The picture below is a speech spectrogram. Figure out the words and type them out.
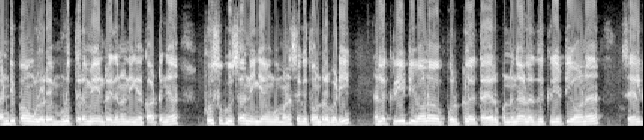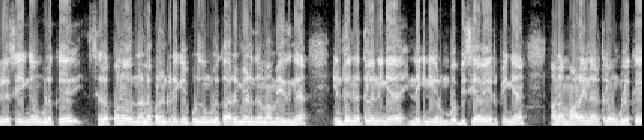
கண்டிப்பாக உங்களுடைய முழு திறமையை இன்றைய தினம் நீங்கள் காட்டுங்க. புதுசு புதுசாக நீங்கள் உங்கள் மனசுக்கு தோன்றபடி நல்ல க்ரியேட்டிவான பொருட்களை தயார் பண்ணுங்கள் அல்லது க்ரியேட்டிவான செயல்களை செய்யுங்க. உங்களுக்கு சிறப்பான ஒரு நல்ல பலன் கிடைக்க இப்பொழுது உங்களுக்கு அருமையான தினம் அமையுதுங்க. இந்த நேரத்தில் நீங்கள் இன்னைக்கு நீங்கள் ரொம்ப பிஸியாகவே இருப்பீங்க. ஆனால் மாலை நேரத்தில் உங்களுக்கு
